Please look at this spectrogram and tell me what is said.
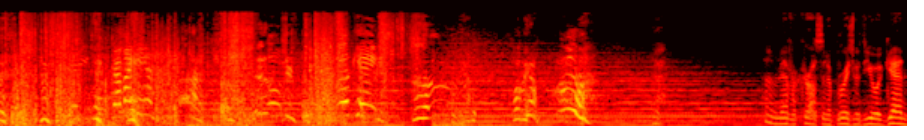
Grab my hand. Oh, okay. Pull me up. I'm never crossing a bridge with you again.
